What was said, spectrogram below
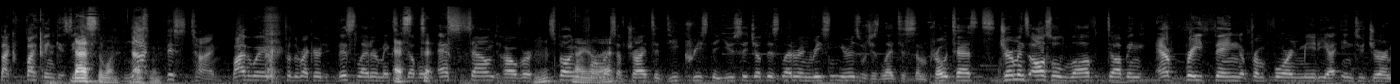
Backpfeifengesicht. That's the one, that's Not the one. this time. By the way, for the record, this letter makes a S- double S sound. However, hmm? spelling I know reformers have tried to decrease the usage of this letter in recent years, which has led to some protests. Germans also love dubbing everything from foreign media into German.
